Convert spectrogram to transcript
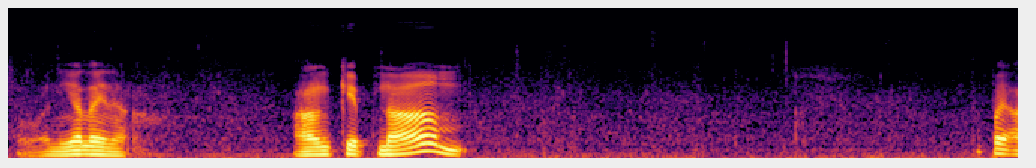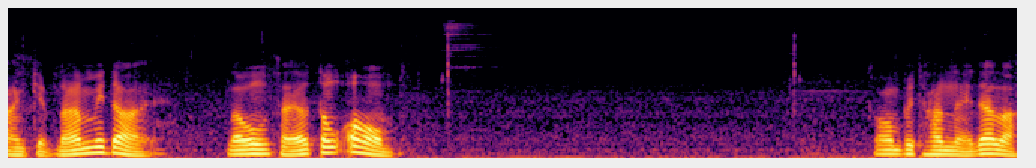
โอ้อันนี้อะไรเนี่ยอ่างเก็บน้ำ ถ้า ไปอ่างเก็บน้ำไม่ได้ เราสงสัยเราต้องอ้อมอ้อมไปทางไหนได้ล่ะ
